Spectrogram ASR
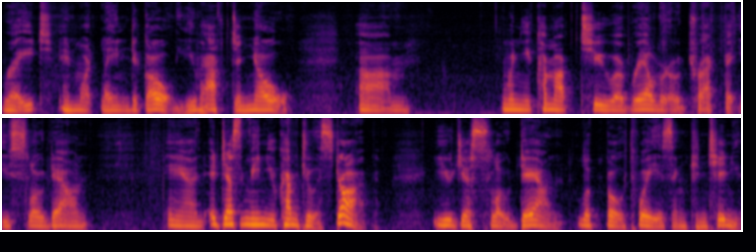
right, in what lane to go. You have to know um, when you come up to a railroad track that you slow down and it doesn't mean you come to a stop. You just slow down, look both ways, and continue.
